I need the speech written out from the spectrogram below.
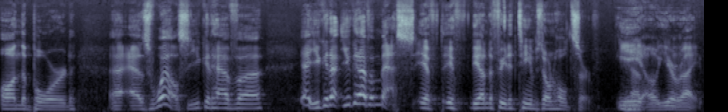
on the board uh, as well. So you could have uh yeah, you could have, you could have a mess if if the undefeated teams don't hold serve. Yeah, oh, you're right.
